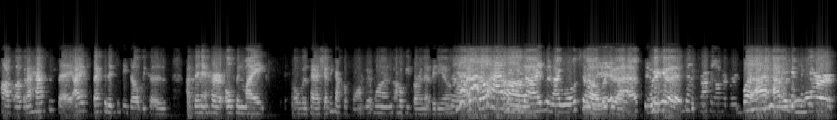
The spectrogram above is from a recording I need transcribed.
pop up, and I have to say, I expected it to be dope because I've been at her open mics over the past year. I think I performed at one. I hope you burned that video. No, I still have it, Um, you guys, and I will show no, it we're if good. I have to. We're good. I'm gonna drop it on her birthday. But I, I was more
